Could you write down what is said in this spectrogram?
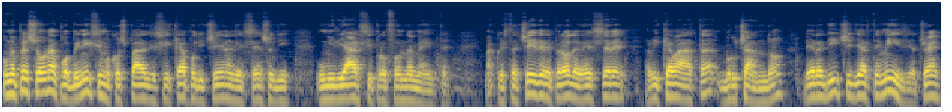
Una persona può benissimo cospargersi il capo di cena nel senso di umiliarsi profondamente, ma questa cenere però deve essere ricavata bruciando le radici di Artemisia, cioè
